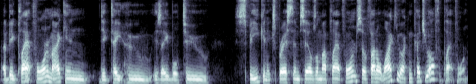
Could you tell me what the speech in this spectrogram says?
a big platform. I can dictate who is able to speak and express themselves on my platform. So if I don't like you, I can cut you off the platform.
